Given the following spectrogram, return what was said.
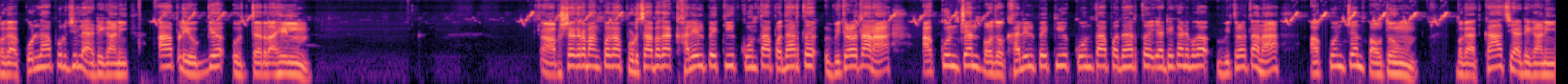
बघा कोल्हापूर जिल्हा या ठिकाणी आपले योग्य उत्तर राहील. प्रश्न क्रमांक बघा पुढचा बघा. खालीलपैकी कोणता पदार्थ वितळताना आकुंचन पावतो? खालीलपैकी कोणता पदार्थ या ठिकाणी बघा वितळताना आकुंचन पावतो? बघा काच या ठिकाणी.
